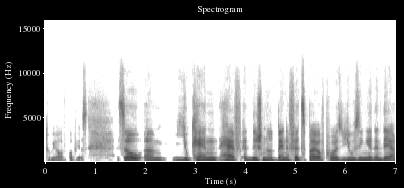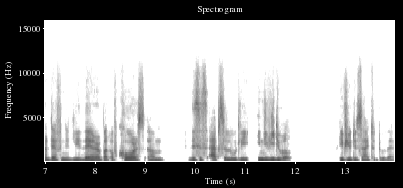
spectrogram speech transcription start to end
to be obvious. So um, you can have additional benefits by, of course, using it, and they are definitely there. But of course, um, this is absolutely individual if you decide to do that.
